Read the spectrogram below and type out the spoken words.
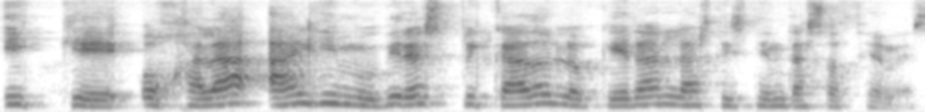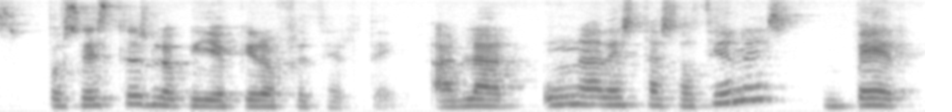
y que ojalá alguien me hubiera explicado lo que eran las distintas opciones. Pues esto es lo que yo quiero ofrecerte. Hablar una de estas opciones, ver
